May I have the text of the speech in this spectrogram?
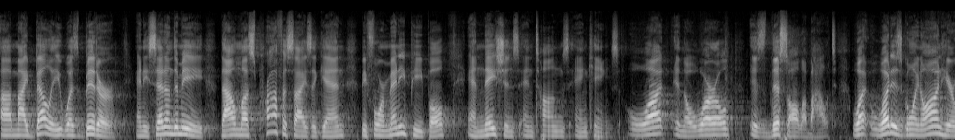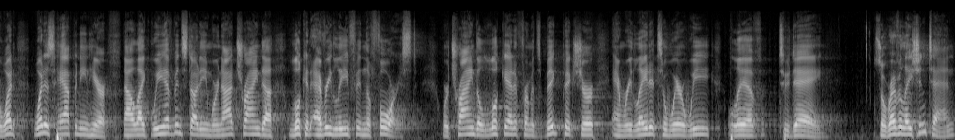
uh, my belly was bitter. And he said unto me, Thou must prophesy again before many people and nations and tongues and kings. What in the world is this all about? What, what is going on here? What, what is happening here? Now, like we have been studying, we're not trying to look at every leaf in the forest. We're trying to look at it from its big picture and relate it to where we live today. So, Revelation 10,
